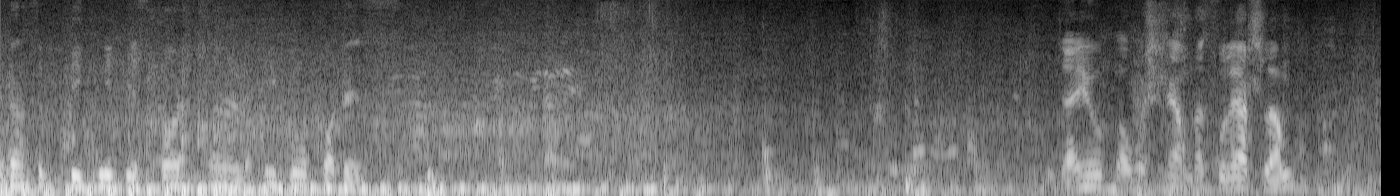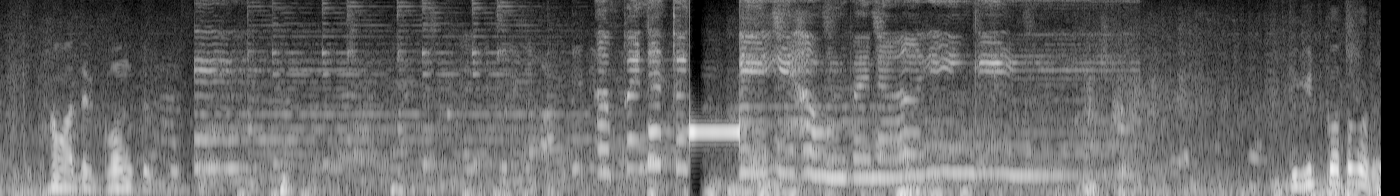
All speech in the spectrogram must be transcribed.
এটা হচ্ছে picnic spot and eco cottage যাই হোক অবশেষে আমরা চলে আসলাম আমাদের গন্তব্যে। টিকিট কত করে?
